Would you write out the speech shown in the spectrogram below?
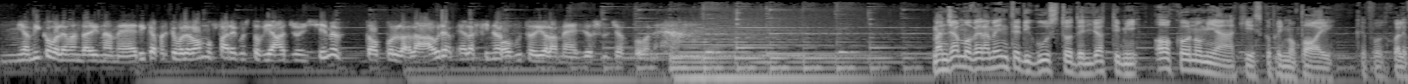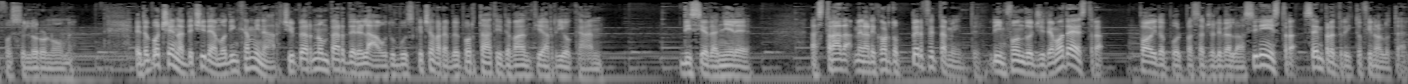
mio amico voleva andare in America perché volevamo fare questo viaggio insieme dopo la laurea e alla fine ho avuto io la meglio sul Giappone. Mangiammo veramente di gusto degli ottimi okonomiyaki, scoprimmo poi fo- quale fosse il loro nome. E dopo cena decidemmo di incamminarci per non perdere l'autobus che ci avrebbe portati davanti a Ryokan. Dissi a Daniele la strada me la ricordo perfettamente. Lì in fondo giriamo a destra, poi dopo il passaggio a livello a sinistra, sempre dritto fino all'hotel.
